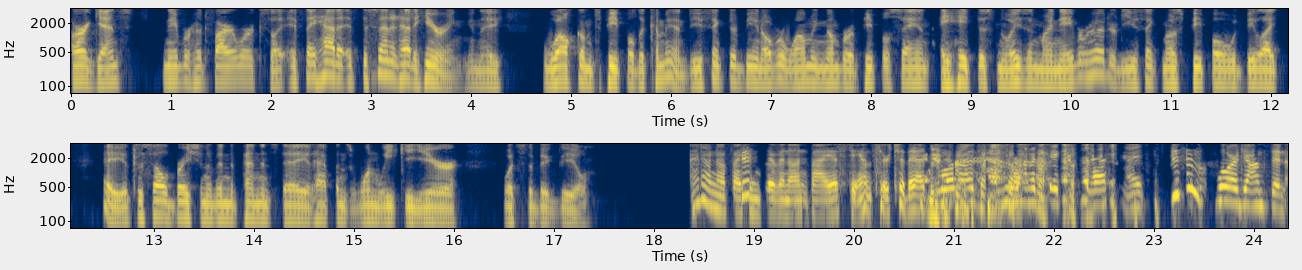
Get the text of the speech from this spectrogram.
are against neighborhood fireworks? Like if they had, a, if the Senate had a hearing and they welcomed people to come in, do you think there'd be an overwhelming number of people saying, "I hate this noise in my neighborhood," or do you think most people would be like, hey, it's a celebration of Independence Day. It happens one week a year. What's the big deal? I don't know if I can give an unbiased answer to that. Laura, do you want to take it back? This is Laura Johnston.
